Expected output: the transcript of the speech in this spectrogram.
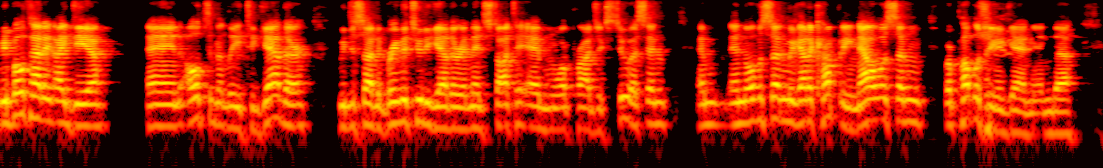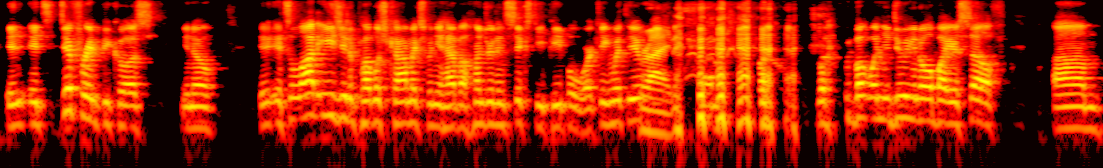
we both had an idea, and ultimately together we decided to bring the two together and then start to add more projects to us. And and and all of a sudden we got a company. Now all of a sudden we're publishing again, and uh, it, it's different because you know it's a lot easier to publish comics when you have 160 people working with you. Right. um, but, but, but, when you're doing it all by yourself, um,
